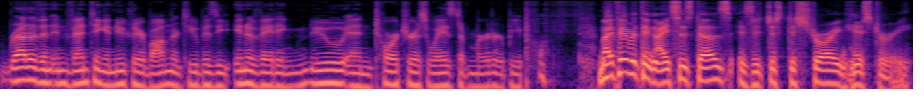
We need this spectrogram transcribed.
rather than inventing a nuclear bomb, they're too busy innovating new and torturous ways to murder people. My favorite thing ISIS does is it's just destroying history.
